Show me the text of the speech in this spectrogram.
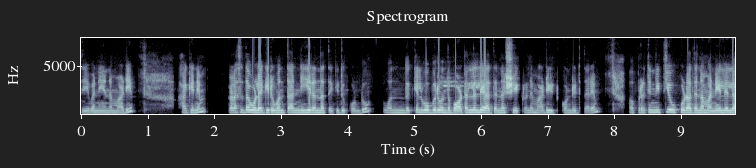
ಸೇವನೆಯನ್ನು ಮಾಡಿ. ಹಾಗೆಯೇ ಕಳಸದ ಒಳಗಿರುವಂಥ ನೀರನ್ನು ತೆಗೆದುಕೊಂಡು ಒಂದು ಕೆಲವೊಬ್ಬರು ಒಂದು ಬಾಟಲಲ್ಲಿ ಅದನ್ನು ಶೇಖರಣೆ ಮಾಡಿ ಇಟ್ಕೊಂಡಿರ್ತಾರೆ. ಪ್ರತಿನಿತ್ಯವೂ ಕೂಡ ಅದನ್ನು ಮನೆಯಲ್ಲೆಲ್ಲ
